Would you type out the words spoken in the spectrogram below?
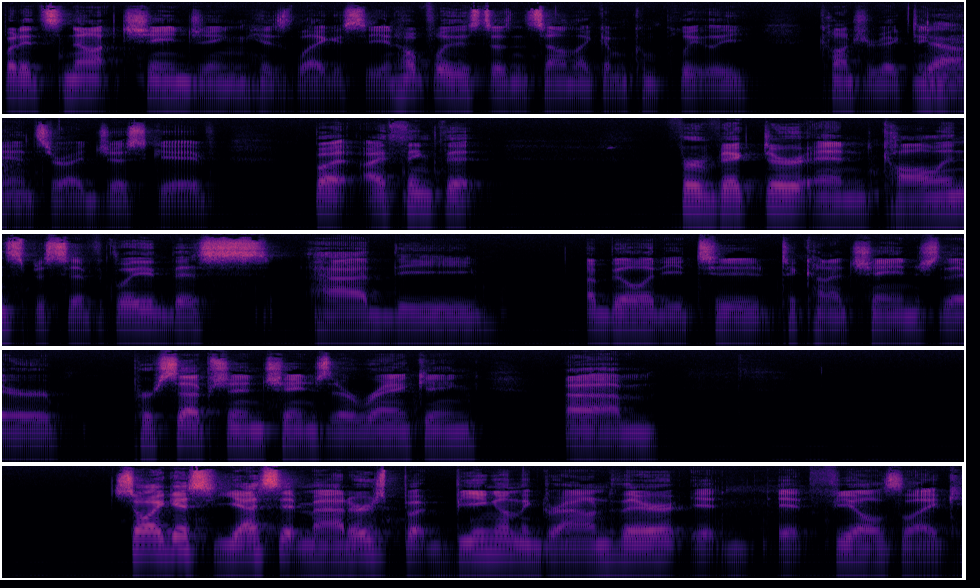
but it's not changing his legacy. And hopefully, this doesn't sound like I'm completely contradicting Yeah. the answer I just gave. But I think that for Viktor and Collin specifically, this had the ability to to kind of change their perception, change their ranking. Um, so I guess yes, it matters, but being on the ground there, it it feels like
